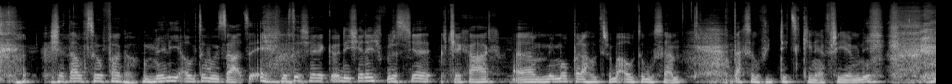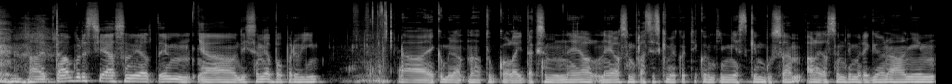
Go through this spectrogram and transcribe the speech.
že tam jsou fakt milí autobusáci, protože jako když jedeš prostě v Čechách eh, mimo Prahu třeba autobusem, tak jsou vždycky nepříjemný. Ale tam prostě já jsem měl tím, já, když jsem měl poprvé, a jako na, na, tu kolej, tak jsem nejel, nejel jsem klasickým jako tím, tím městským busem, ale já jsem tím regionálním,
